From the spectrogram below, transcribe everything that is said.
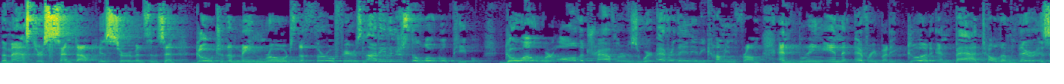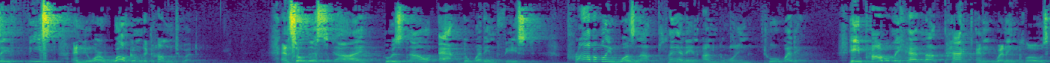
The master sent out his servants and said, Go to the main roads, the thoroughfares, not even just the local people. Go out where all the travelers, wherever they may be coming from, and bring in everybody, good and bad. Tell them there is a feast and you are welcome to come to it. And so this guy, who is now at the wedding feast, probably was not planning on going to a wedding. He probably had not packed any wedding clothes,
